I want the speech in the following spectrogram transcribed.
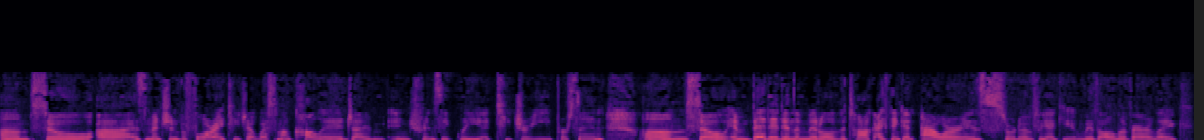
um, so uh, as mentioned before, I teach at Westmont College. I'm intrinsically a teachery person, um, so embedded in the middle of the talk, I think an hour is sort of like with all of our like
